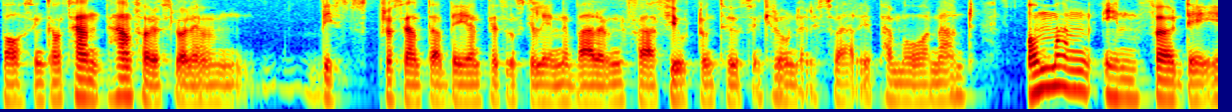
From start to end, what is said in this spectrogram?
basinkomst. Han, han föreslår en viss procent av BNP som skulle innebära ungefär 14 000 kronor i Sverige per månad. Om man inför det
